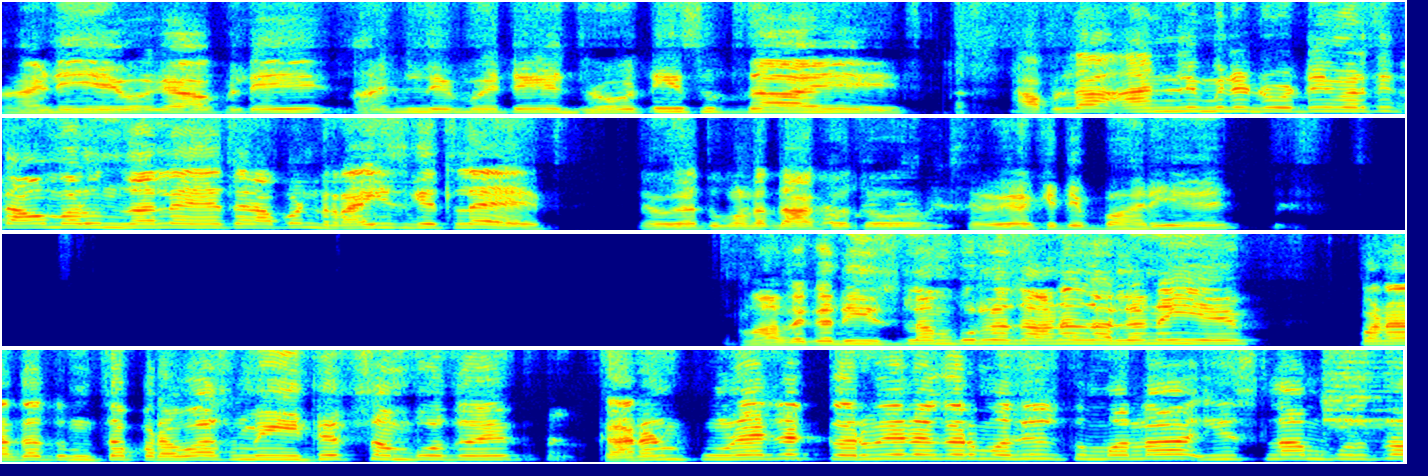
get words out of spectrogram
आणि हे बघा आपली अनलिमिटेड रोटी सुद्धा आहे. आपला अनलिमिटेड रोटी वरती ताव मारून झालंय तर आपण राईस घेतलाय. हे बघा तुम्हाला दाखवतो. हे बघा किती भारी आहे. माझं कधी इस्लामपूरला जाणं झालं नाहीये. पण आता तुमचा प्रवास मी इथेच संपवतोय. कारण पुण्याच्या कर्वेनगरमध्ये तुम्हाला इस्लामपूरचा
